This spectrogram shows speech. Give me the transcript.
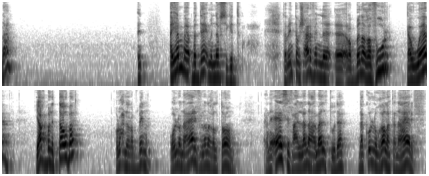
نعم. ب- بتضايق من نفسي جدا. طب انت مش عارف ان آه، ربنا غفور تواب يقبل التوبة؟ روح لربنا. وقول له أنا عارف إن أنا غلطان. أنا آسف على اللي أنا عملته ده. ده كله غلط أنا عارف.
